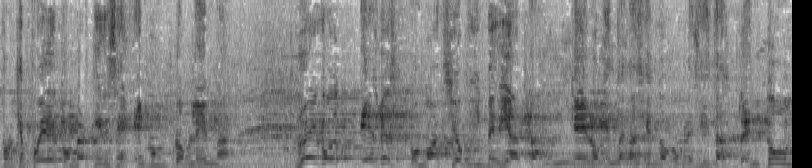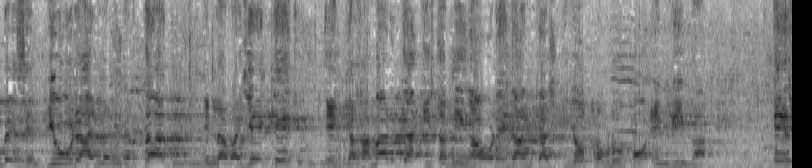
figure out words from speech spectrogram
porque puede convertirse en un problema. Luego, eso es como acción inmediata, que es lo que están haciendo congresistas en Tumbes, en Piura, en La Libertad, en La Valleque, en Cajamarca y también ahora en Ancash y otro grupo en Lima. Es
